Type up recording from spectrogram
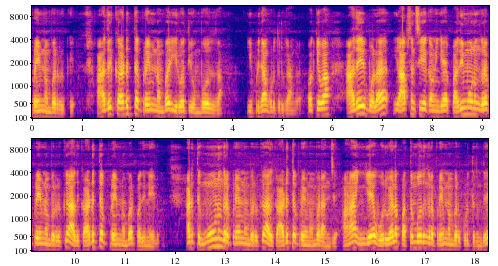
ப்ரைம் நம்பர் இருக்குது அதுக்கு அடுத்த ப்ரைம் நம்பர் இருபத்தி ஒம்பது தான். இப்படி தான் கொடுத்துருக்காங்க. ஓகேவா அதே போல் ஆப்ஷன் சியை கவனிங்க. பதிமூணுங்கிற ப்ரைம் நம்பர் இருக்குது அதுக்கு அடுத்த ப்ரைம் நம்பர் பதினேழு. அடுத்து மூணுங்கிற ப்ரைம் நம்பர் இருக்குது அதுக்கு அடுத்த ப்ரைம் நம்பர் அஞ்சு. ஆனால் இங்கே ஒருவேளை பத்தொம்போதுங்கிற ப்ரைம் நம்பர் கொடுத்துருந்து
